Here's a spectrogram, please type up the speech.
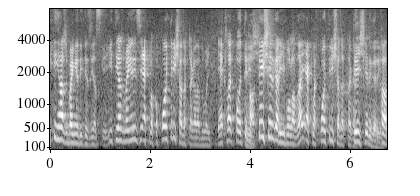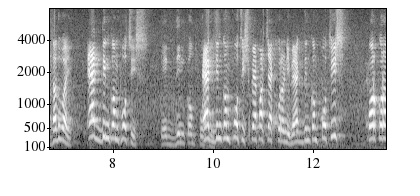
ইতিহাস ভেঙে দিতেছি আজকে। ইতিহাস ভেঙে দিতেছি এক লক্ষ পঁয়ত্রিশ হাজার টাকা দাদু ভাই। এক লাখ পঁয়ত্রিশ। হ্যাঁ, তেইশের গাড়ি বলা যায় এক লাখ পঁয়ত্রিশ হাজার টাকা। তেইশের গাড়ি। হ্যাঁ দাদু ভাই একদিন কম পঁচিশ। একদিন কম একদিন কম পঁচিশ পেপার চেক করে নিবে। একদিন কম পঁচিশ কর করা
